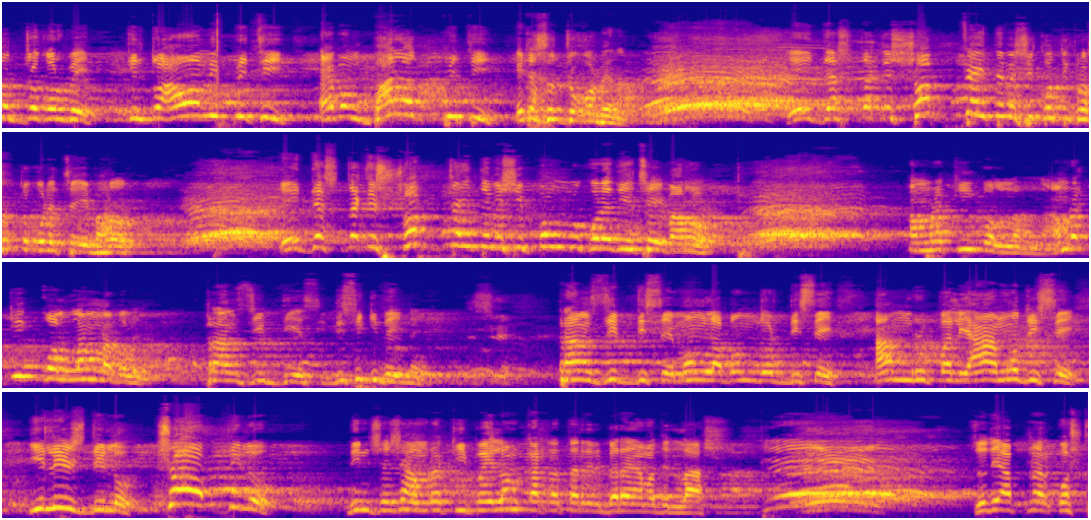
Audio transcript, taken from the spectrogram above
সহ্য করবে, কিন্তু আওয়ামী প্রীতি এবং ভারত প্রীতি এটা সহ্য করবে না। এই দেশটাকে বেশি ক্ষতিগ্রস্ত করেছে এই ভারত। এই দেশটাকে বেশি পঙ্গু করে দিয়েছে এই ভারত। আমরা কি করলাম না? আমরা কি করলাম না বলেন? ট্রানজিট দিয়েছি। দিছি কি দেই নাই? ট্রানজিট দিছে মংলা বন্দর দিছে আমরুপালি আমও দিছে ইলিশ দিল সব দিল। দিন শেষে আমরা কি পাইলাম? কাটাতারের বেড়ায় আমাদের লাশ। যদি আপনার কষ্ট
